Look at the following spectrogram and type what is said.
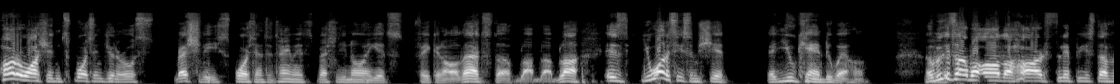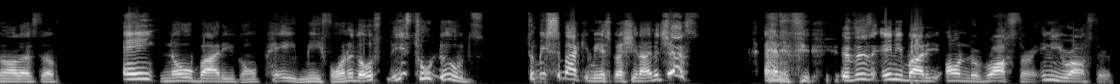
part of watching sports in general, especially sports entertainment, especially knowing it's fake and all that stuff, blah blah blah, is you want to see some shit that you can't do at home. And we can talk about all the hard flippy stuff and all that stuff. Ain't nobody gonna pay me for one of those these two dudes to be smacking me, especially not in the chest. And if you if there's anybody on the roster, any roster,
